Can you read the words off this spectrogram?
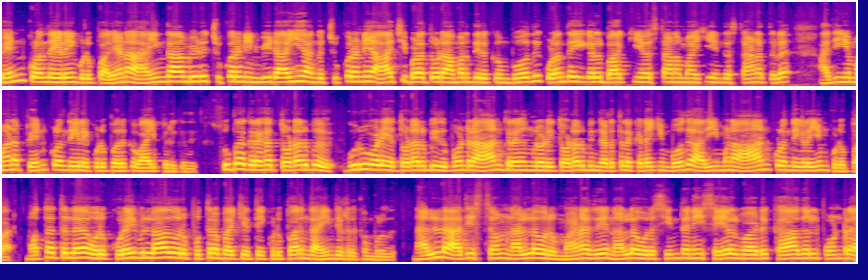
பெண் குழந்தைகளையும் கொடுப்பார். ஏன்னா ஐந்தாம் வீடு சுக்கரனின் வீடாகி அங்கு சுக்கரனே ஆட்சி பலத்தோடு அமர்ந்து இருக்கும் போது குழந்தைகள் பாக்கிய ஸ்தானமாகி இந்த ஸ்தானத்துல அதிகமான பெண் குழந்தைகளை கொடுப்பதற்கு வாய்ப்பு இருக்குது. சுப கிரக தொடர்பு குருவுடைய தொடர்பு இது போன்ற ஆண் கிரகங்களுடைய தொடர்பு இந்த இடத்துல கிடைக்கும் போது அதிகமான ஆண் குழந்தைகளையும் கொடுப்பார். மொத்தத்துல ஒரு குறைவில்லாத ஒரு புத்திர பாக்கியத்தை கொடுப்பார் இந்த ஐந்தில் இருக்கும் பொழுது நல்ல அதிர்ஷ்டம் நல்ல ஒரு மனது நல்ல ஒரு சிந்தனை செயல்பாடு காதல் போன்ற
